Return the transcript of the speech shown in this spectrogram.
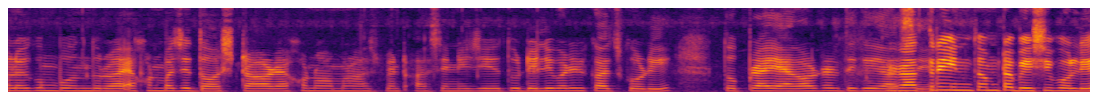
আলাইকুম বন্ধুরা এখন বাজে দশটা আর এখনও আমার হাজব্যান্ড আসেনি যেহেতু ডেলিভারির কাজ করি তো প্রায় এগারোটার দিকে রাত্রে ইনকামটা বেশি বলে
